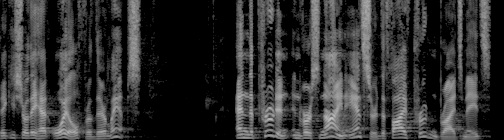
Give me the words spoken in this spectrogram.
making sure they had oil for their lamps. And the prudent in verse 9 answered, the five prudent bridesmaids,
